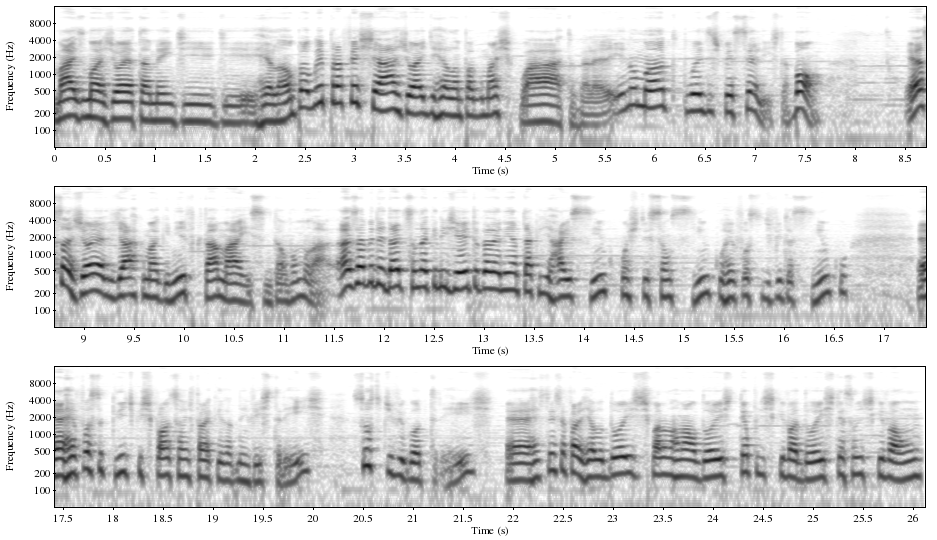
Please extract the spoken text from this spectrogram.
mais uma joia também de, de relâmpago. E para fechar, joia de relâmpago mais quatro, galera. E no manto, duas especialistas. Bom, essa joia de arco magnífico tá a mais, então vamos lá. As habilidades são daquele jeito, galerinha. Ataque de raio 5, Constituição 5, Reforço de vida 5. É, reforço crítico, explosão de fraqueza no invis 3. Surto de vigor 3. É, resistência flagelo 2. Disparo normal 2. Tempo de esquiva 2. Extensão de esquiva 1.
